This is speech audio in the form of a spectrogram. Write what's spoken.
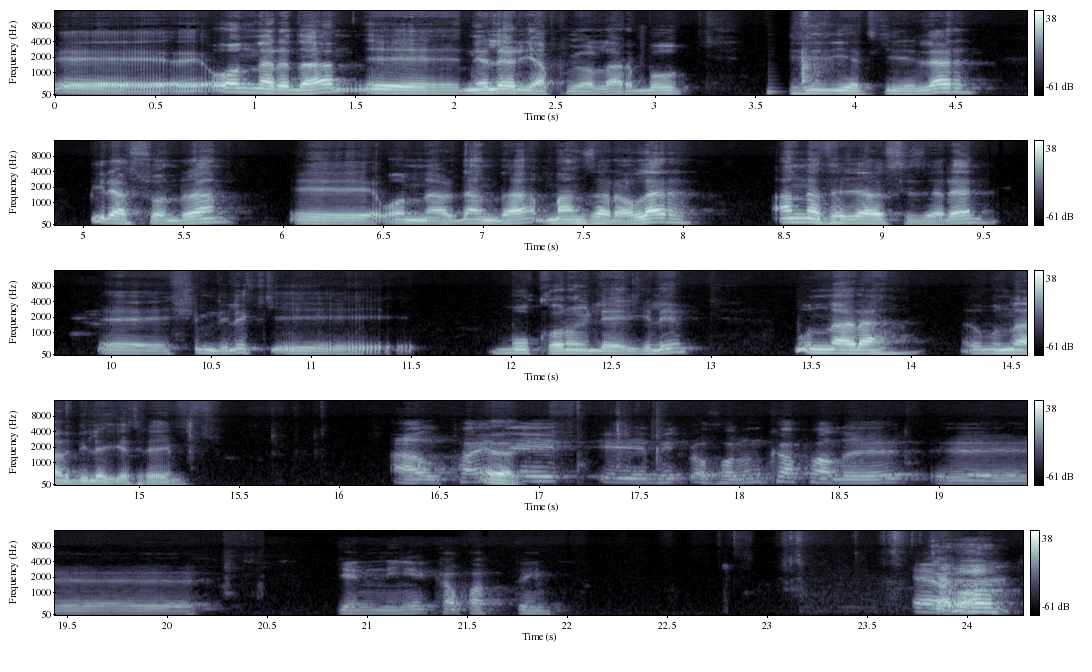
E, onları da e, neler yapıyorlar bu yetkisiz yetkililer biraz sonra e, onlardan da manzaralar anlatacağız sizlere. E, şimdilik e, bu konuyla ilgili bunlara bunları dile getireyim. Alpay Evet. Bey e, mikrofonun kapalı. E, kendini kapattın. Evet, Tamam.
